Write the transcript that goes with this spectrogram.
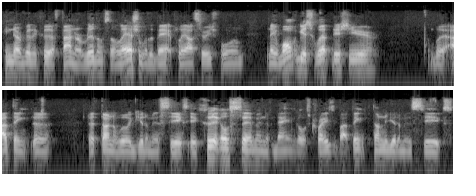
he never really could find a rhythm. So last year was a bad playoff series for him. They won't get swept this year, but I think the the Thunder will get them in six. It could go seven if Dame goes crazy, but I think Thunder get them in six.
